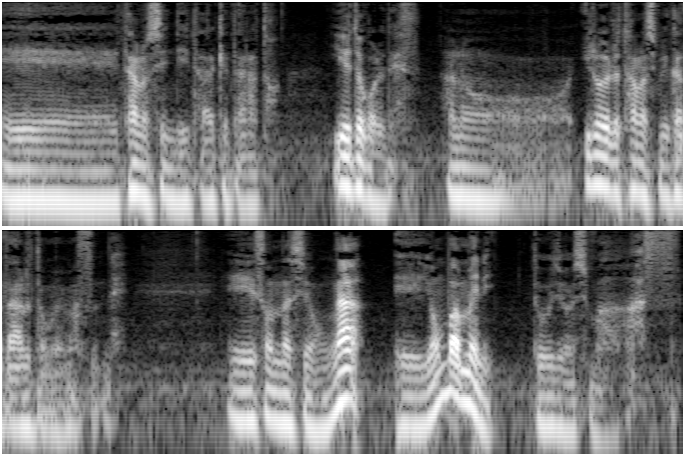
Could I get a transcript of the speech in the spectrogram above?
えー、楽しんでいただけたらというところです。あのー、いろいろ楽しみ方あると思いますんで、えー、そんな資本が、えー、4番目に登場します。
